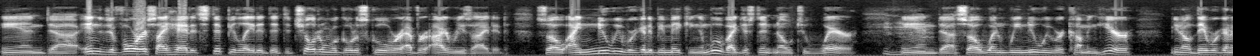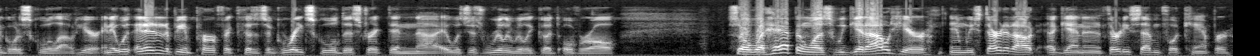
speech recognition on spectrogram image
and uh, in the divorce, I had it stipulated that the children will go to school wherever I resided. So I knew we were going to be making a move. I just didn't know to where. Mm-hmm. And uh, so when we knew we were coming here, you know, they were going to go to school out here, and it was. It ended up being perfect because it's a great school district, and uh, it was just really, really good overall. So what happened was we get out here, and we started out again in a 37 foot camper.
